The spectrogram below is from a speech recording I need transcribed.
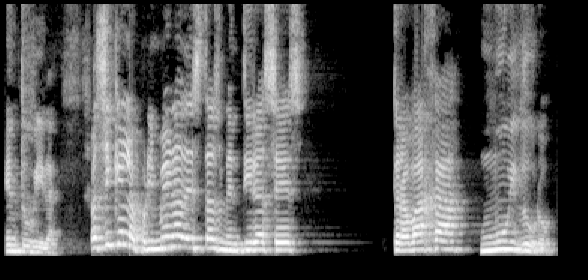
en tu vida. Así que la primera de estas mentiras es, trabaja muy duro.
